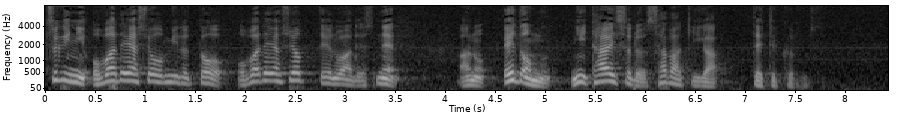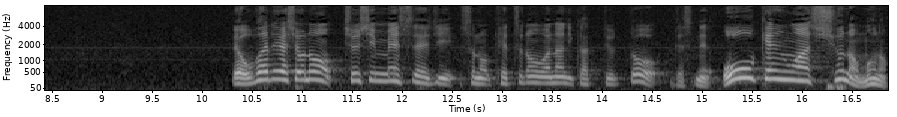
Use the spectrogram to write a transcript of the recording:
次にオバデヤ書を見るとオバデヤ書っていうのはですねあのエドムに対する裁きが出てくるんです。でオバデヤ書の中心メッセージその結論は何かっていうとですね王権は主のもの。いわ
